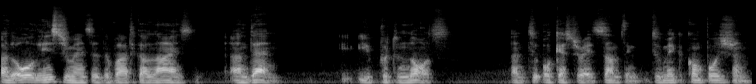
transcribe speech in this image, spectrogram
and all the instruments are the vertical lines, and then you put the notes and to orchestrate something, to make a composition.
